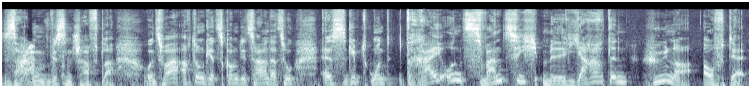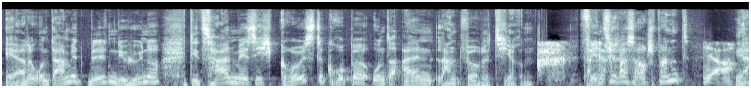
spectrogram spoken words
sagen Wissenschaftler. Und zwar, Achtung, jetzt kommen die Zahlen dazu. Es gibt rund 23 Milliarden Hühner auf der Erde und damit bilden die Hühner die zahlenmäßig größte Gruppe unter allen Landwirbeltieren. Findest du das auch spannend? Ja. Ja,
